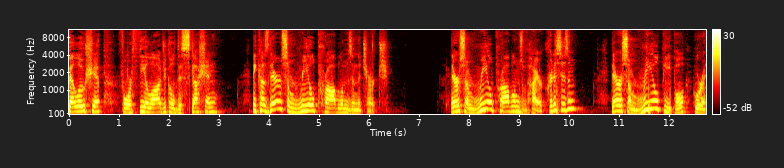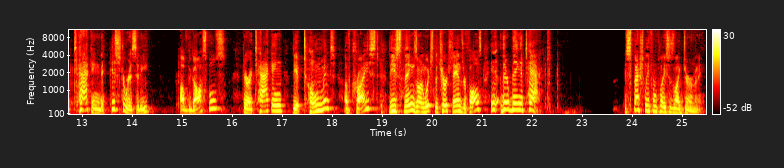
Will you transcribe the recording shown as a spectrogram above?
fellowship, for theological discussion, because there are some real problems in the church. There are some real problems with higher criticism. There are some real people who are attacking the historicity of the Gospels. They're attacking the atonement of Christ. These things on which the church stands or falls, eh, they're being attacked, especially from places like Germany.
